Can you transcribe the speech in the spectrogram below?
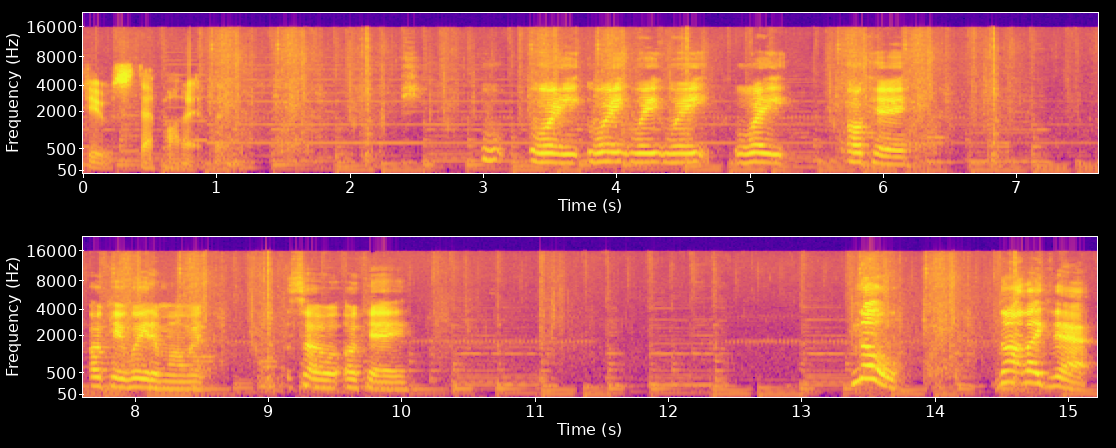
do? Step on it then Wait, wait, wait, wait, wait. Okay. Okay, wait a moment. So, okay. No! Not like that.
